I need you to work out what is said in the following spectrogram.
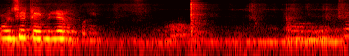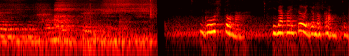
ওই যে টেবিলের উপরে। তো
